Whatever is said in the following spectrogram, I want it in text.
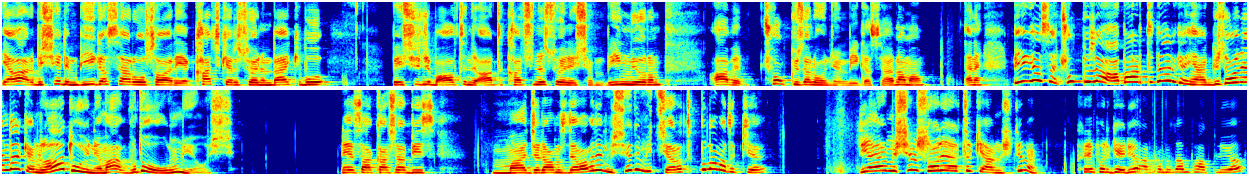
Ya var bir şey diyeyim bilgisayar olsa var ya kaç kere söyleyeyim belki bu 5. mi 6. artık kaçıncı söyleyişim bilmiyorum. Abi çok güzel oynuyorum bilgisayar ama yani bilgisayar çok güzel abartı derken yani güzel oynuyorum derken rahat oynuyorum abi burada olmuyor o iş. Neyse arkadaşlar biz maceramız devam edelim. Bir şey diyeyim hiç yaratık bulamadık ya. Diğermişim sonra yaratık gelmiş değil mi? Creeper geliyor arkamızdan patlıyor.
